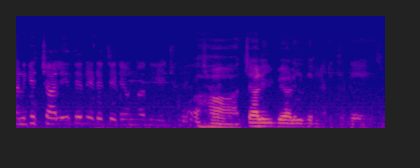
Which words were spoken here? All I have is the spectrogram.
ਯਾਨੀ ਕਿ 40 ਦੇ ਨੇੜੇ ਤੇੜੇ ਉਹਨਾਂ ਦੀ ਏਜ ਹੋਈ ਹਾਂ 40 42 ਦੇ ਨੇੜੇ ਤੇੜੇ।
